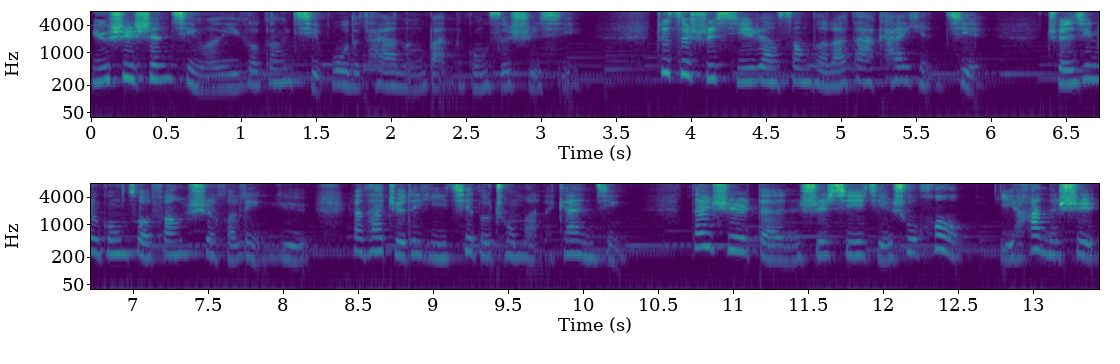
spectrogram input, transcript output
于是申请了一个刚起步的太阳能板的公司实习。这次实习让桑德拉大开眼界，全新的工作方式和领域让他觉得一切都充满了干劲。但是等实习结束后，遗憾的是，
